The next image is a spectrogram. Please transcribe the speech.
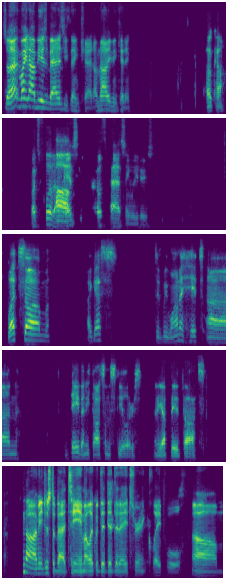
So that might not be as bad as you think, Chad. I'm not even kidding. Okay. Let's pull it up. Um, AFC South passing leaders. Let's um I guess did we want to hit on Dave, any thoughts on the Steelers? Any updated thoughts? No, I mean just a bad team. I like what they did today, trading Claypool. Um,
